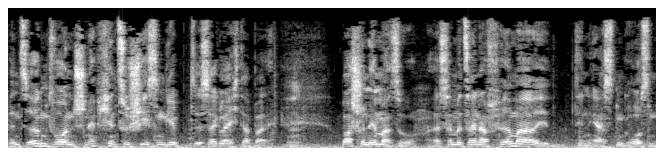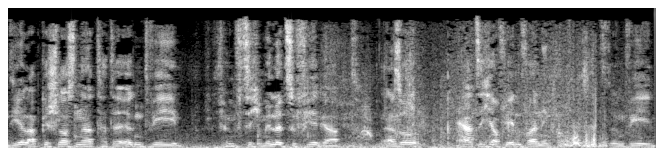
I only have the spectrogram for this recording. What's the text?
Wenn es irgendwo ein Schnäppchen zu schießen gibt, ist er gleich dabei. War schon immer so. Als er mit seiner Firma den ersten großen Deal abgeschlossen hat, hat er irgendwie 50 Mille zu viel gehabt. Also, er hat sich auf jeden Fall in den Kopf gesetzt, irgendwie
